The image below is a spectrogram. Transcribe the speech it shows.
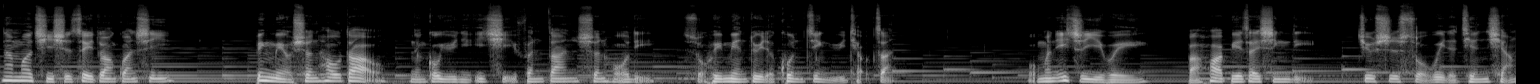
那么其实这一段关系。并没有深厚到能够与你一起分担生活里所会面对的困境与挑战。我们一直以为把话憋在心里就是所谓的坚强、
